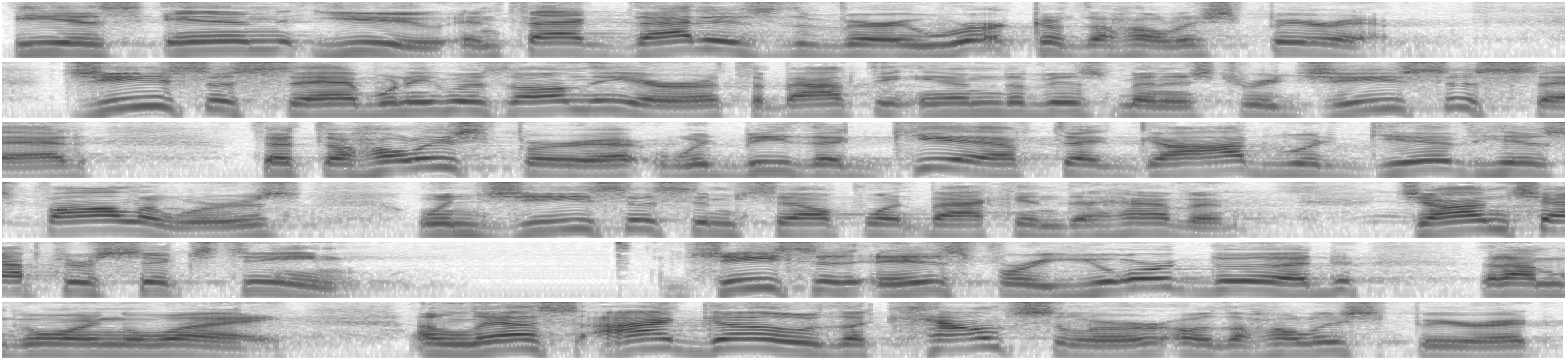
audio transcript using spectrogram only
He is in you. In fact, that is the very work of the Holy Spirit. Jesus said when he was on the earth, about the end of his ministry, Jesus said that the Holy Spirit would be the gift that God would give his followers when Jesus himself went back into heaven. John chapter 16. Jesus, is for your good that I'm going away. Unless I go, the counselor or the Holy Spirit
